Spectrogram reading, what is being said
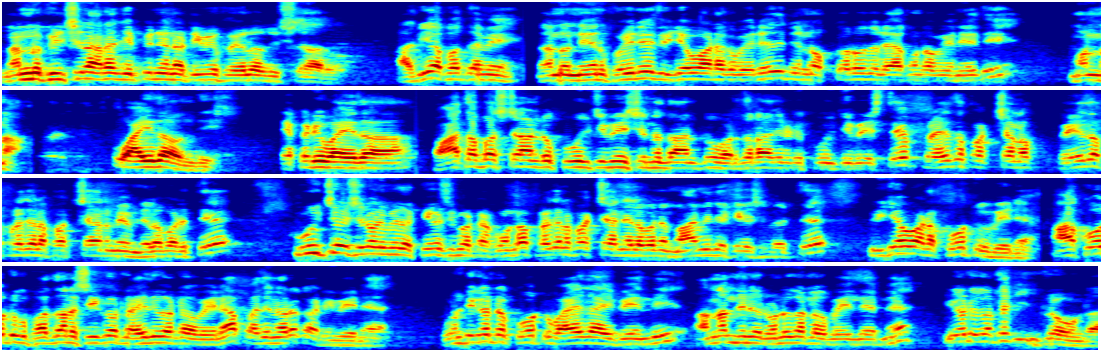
నన్ను పిలిచినారని చెప్పి నేను టీవీ ఫైవ్లో చూసినారు. అది అబద్ధమే. నన్ను నేను పోయినది విజయవాడకు పోయినది నేను ఒక్కరోజు లేకుండా పోయినది మొన్న. వాయిదా ఉంది. ఎక్కడి వాయిదా? పాత బస్ స్టాండ్ కూల్చివేసిన దాంట్లో వరదరాజుడి కూల్చివేస్తే పేద పక్షాల పేద ప్రజల పక్షాన్ని మేము నిలబడితే కూల్చేసిన మీద కేసు పెట్టకుండా ప్రజల పక్షాన్ని నిలబడి మా మీద కేసు పెడితే విజయవాడ కోర్టుకు పోయినా. ఆ కోర్టుకు పద్నాలుగు సీకర్లు ఐదు గంటలకు పోయినా పదిన్నరకు అడిగి పోయినా. ఒంటి గంట కోర్టు వాయిదా అయిపోయింది. అన్నం తిని రెండు గంటలకు బయలుదేరినా. ఏడు గంటలకు ఇంట్లో ఉండా.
